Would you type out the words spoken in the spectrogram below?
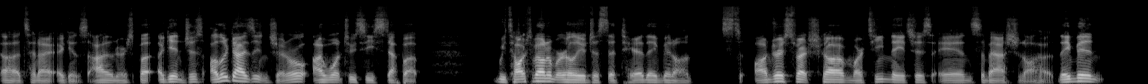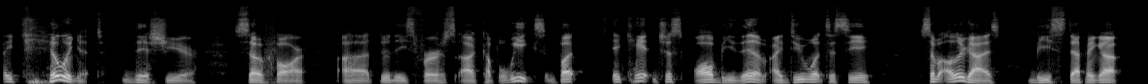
uh, tonight against Islanders. But again, just other guys in general, I want to see step up we talked about them earlier, just the tear they've been on. Andrei Svechnikov, Martin Necas, and Sebastian Aho. They've been uh, killing it this year so far uh, through these first uh, couple weeks, but it can't just all be them. I do want to see some other guys be stepping up.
